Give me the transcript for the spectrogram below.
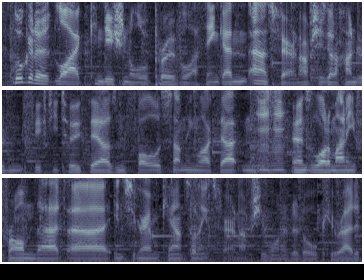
you know. Look at it like conditional approval, I think, and, and that's fair enough. She's got 152,000 followers, something like that, and earns a lot of money from that uh, Instagram account. So I think it's fair enough. She wanted it all curated.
